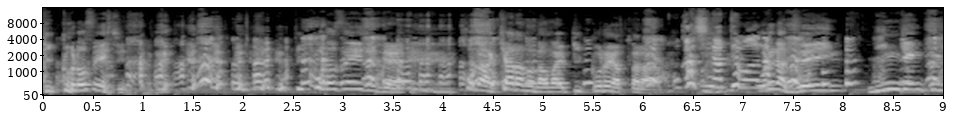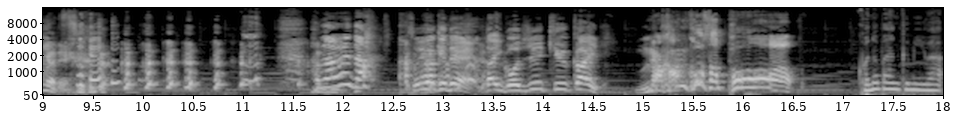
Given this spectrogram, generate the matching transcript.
ピッコロ星人ピッコロ星人でほなキャラの名前ピッコロやったらおかしなっても俺ら全員人間くんやで。ダメだ。そういうわけで第59回魔漢光殺法。この番組は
